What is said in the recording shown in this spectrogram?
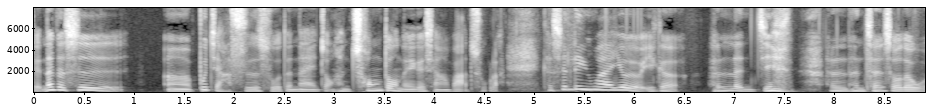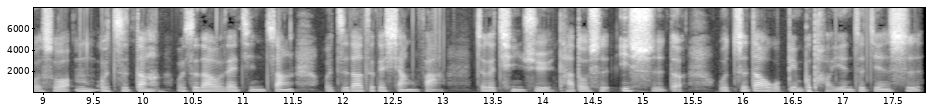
对，那个是。呃，不假思索的那一种，很冲动的一个想法出来。可是另外又有一个很冷静、很很成熟的我说：“嗯，我知道，我知道我在紧张，我知道这个想法、这个情绪它都是一时的。我知道我并不讨厌这件事，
